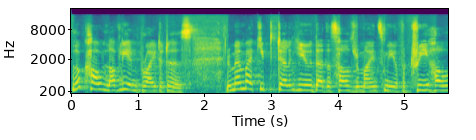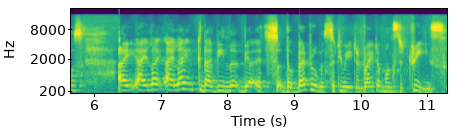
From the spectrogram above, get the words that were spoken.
Look how lovely and bright it is. Remember I keep telling you that this house reminds me of a tree house. I, I like I like that we live. It's the bedroom is situated right amongst the trees.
